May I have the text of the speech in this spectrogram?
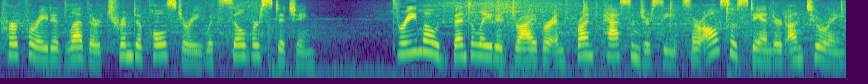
perforated leather trimmed upholstery with silver stitching. Three-mode ventilated driver and front passenger seats are also standard on Touring.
